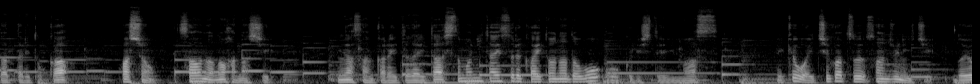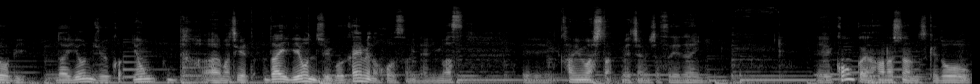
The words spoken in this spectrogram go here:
だったりとかファッションサウナの話皆さんからいただいた質問に対する回答などをお送りしています。え今日は1月30日土曜日。第44 あ間違えた。第45回目の放送になります、えー、噛みました。めちゃめちゃ盛大に、えー、今回の話なんですけど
